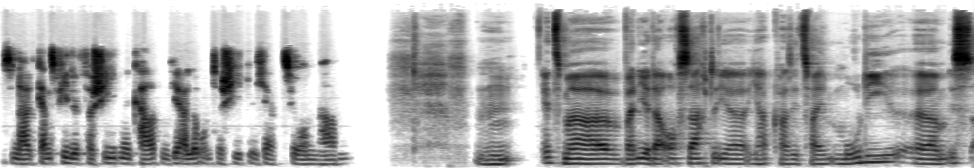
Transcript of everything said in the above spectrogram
Es sind halt ganz viele verschiedene Karten, die alle unterschiedliche Aktionen haben. Mhm. Jetzt mal, weil ihr da auch sagte, ihr, ihr habt quasi zwei Modi, ähm, ist,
